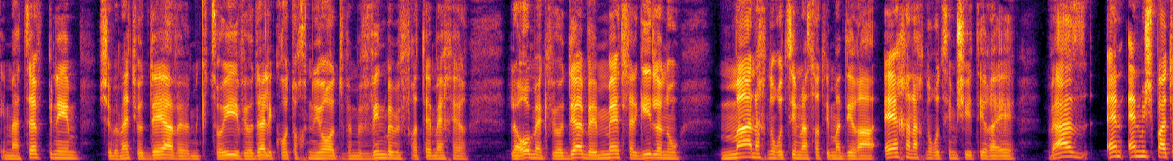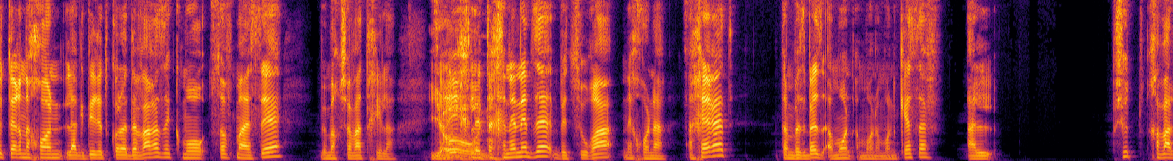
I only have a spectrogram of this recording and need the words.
עם מעצב פנים, שבאמת יודע ומקצועי ויודע לקרוא תוכניות ומבין במפרטי מכר לעומק, ויודע באמת להגיד לנו מה אנחנו רוצים לעשות עם הדירה, איך אנחנו רוצים שהיא תיראה, ואז אין, אין משפט יותר נכון להגדיר את כל הדבר הזה כמו סוף מעשה במחשבה תחילה. יואו. צריך לתכנן את זה בצורה נכונה. אחרת, אתה מבזבז המון המון המון כסף על... פשוט חבל.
